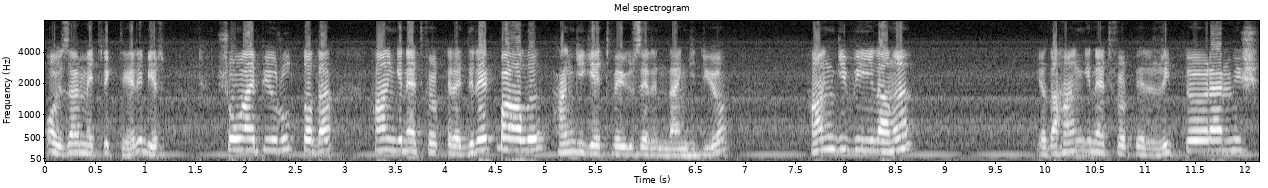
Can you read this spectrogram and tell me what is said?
O yüzden metrik değeri 1. Show IP route'da da hangi networklere direkt bağlı, hangi gateway üzerinden gidiyor, hangi VLAN'ı ya da hangi networkleri RIP'le öğrenmiş,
